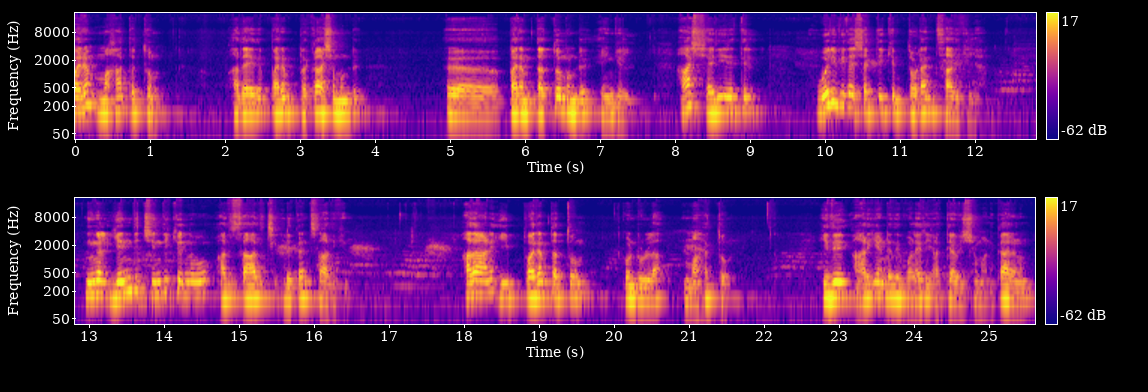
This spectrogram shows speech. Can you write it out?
പരം മഹാതത്വം അതായത് പരം പ്രകാശമുണ്ട് പരം തത്വമുണ്ട് എങ്കിൽ ആ ശരീരത്തിൽ ഒരുവിധ ശക്തിക്കും തൊടാൻ സാധിക്കില്ല. നിങ്ങൾ എന്ത് ചിന്തിക്കുന്നുവോ അത് സാധിച്ച് എടുക്കാൻ സാധിക്കും. അതാണ് ഈ പരം തത്വം കൊണ്ടുള്ള മഹത്വം. ഇത് അറിയേണ്ടത് വളരെ അത്യാവശ്യമാണ്. കാരണം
